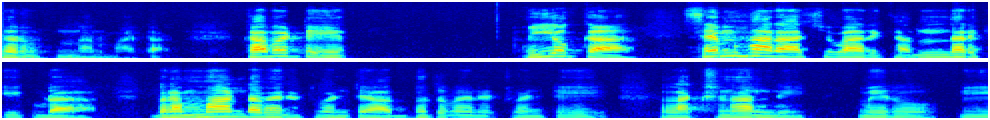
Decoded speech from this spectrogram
జరుగుతుంది అనమాట కాబట్టి ఈ యొక్క సింహ రాశి వారికి అందరికీ కూడా బ్రహ్మాండమైనటువంటి అద్భుతమైనటువంటి లక్షణాలని మీరు ఈ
